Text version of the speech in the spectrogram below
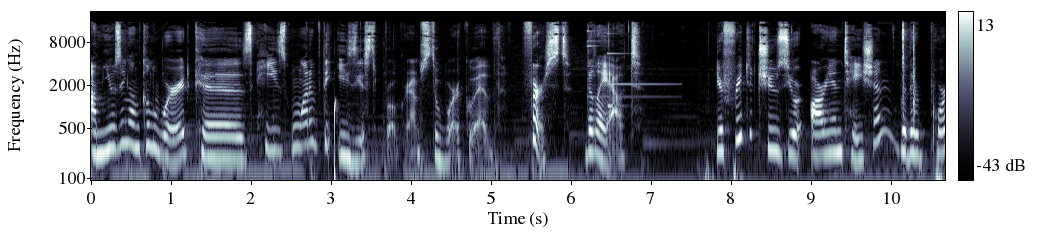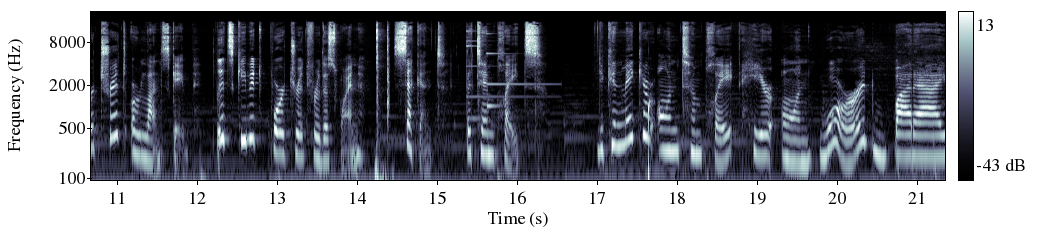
I'm using Uncle Word because he's one of the easiest programs to work with. First, the layout. You're free to choose your orientation, whether portrait or landscape. Let's keep it portrait for this one. Second, the templates. You can make your own template here on Word, but I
